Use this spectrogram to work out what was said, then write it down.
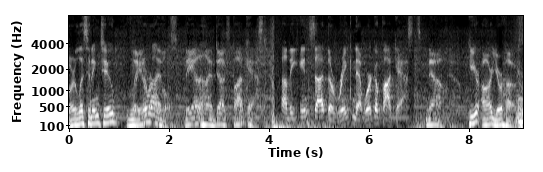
are listening to Late Arrivals, the Anaheim Ducks podcast on the Inside the Rink network of podcasts. Now, here are your hosts.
